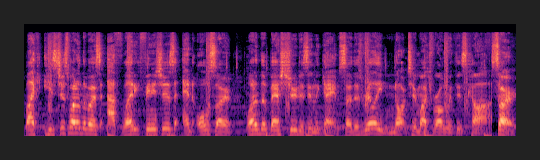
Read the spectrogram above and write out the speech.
Like, he's just one of the most athletic finishers and also one of the best shooters in the game. So there's really not too much wrong with this car. So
